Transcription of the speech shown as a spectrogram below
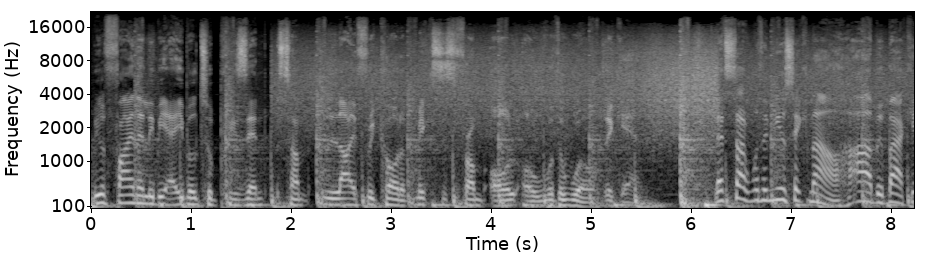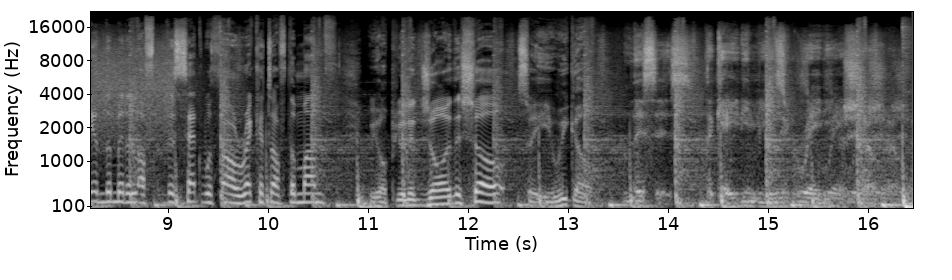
we'll finally be able to present some live recorded mixes from all over the world again. Let's start with the music now. I'll be back in the middle of the set with our record of the month. We hope you'll enjoy the show. So here we go. This is the KD Music Radio Show.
